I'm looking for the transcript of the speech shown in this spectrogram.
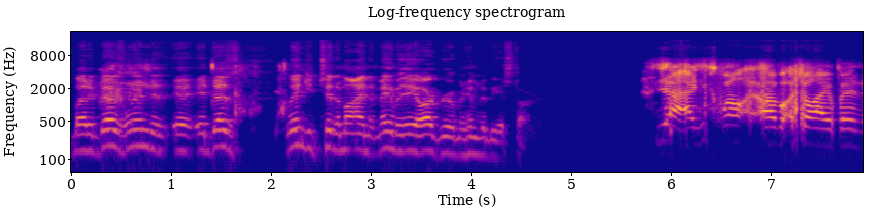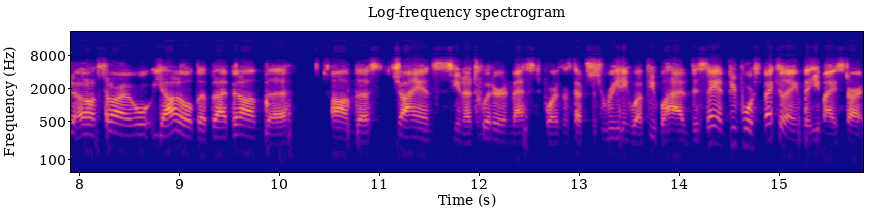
But it does lend it, it does lend you to the mind that maybe they are grooming him to be a starter. Yeah, well, um, so I've been uh, sorry, won't a little bit, but I've been on the on the Giants, you know, Twitter and message boards and stuff, just reading what people had to say, and people were speculating that he might start.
